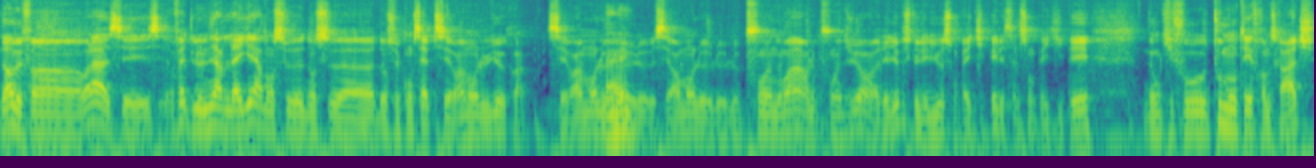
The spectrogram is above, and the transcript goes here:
non mais enfin voilà c'est en fait le nerf de la guerre dans ce dans ce euh, dans ce concept c'est vraiment le lieu quoi. C'est vraiment le, Ouais. le- c'est vraiment le, le- le point noir le point dur des lieux parce que les lieux sont pas équipés les salles sont pas équipées. Donc il faut tout monter from scratch.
